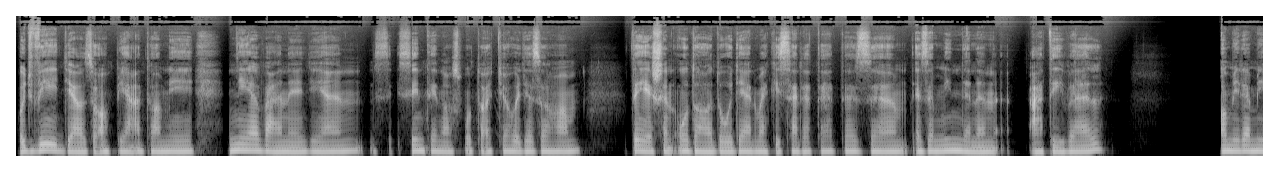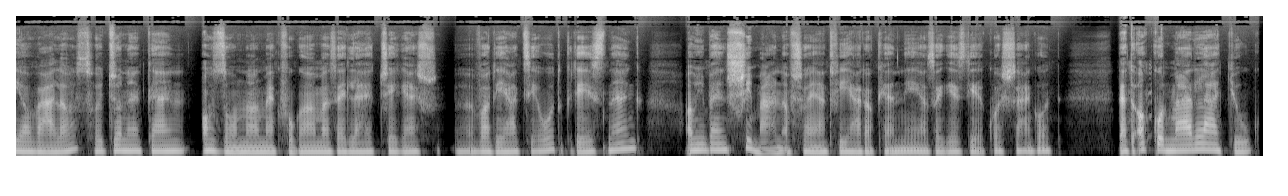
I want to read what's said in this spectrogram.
hogy védje az apját, ami nyilván egy ilyen, szintén azt mutatja, hogy ez a teljesen odaadó gyermeki szeretet, ez, ez mindenen átível, amire mi a válasz, hogy Jonathan azonnal megfogalmaz egy lehetséges variációt Grace-nek, amiben simán a saját fiára kenné az egész gyilkosságot. Tehát akkor már látjuk,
